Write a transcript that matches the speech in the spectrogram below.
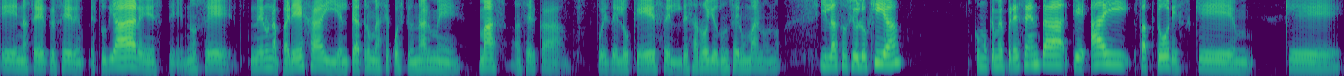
Eh, nacer, crecer, estudiar, este, no sé, tener una pareja y el teatro me hace cuestionarme más acerca pues de lo que es el desarrollo de un ser humano, ¿no? Y la sociología como que me presenta que hay factores que, que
